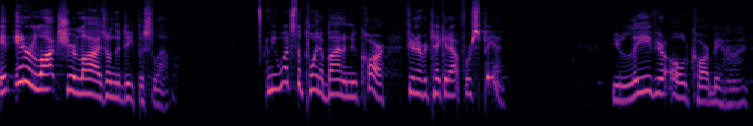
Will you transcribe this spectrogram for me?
It interlocks your lives on the deepest level. I mean, what's the point of buying a new car if you never take it out for a spin? You leave your old car behind.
